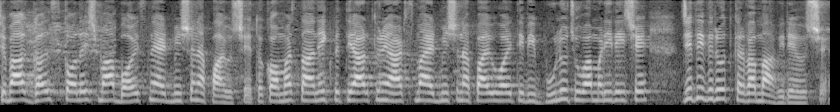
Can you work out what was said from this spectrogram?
જેમાં ગર્લ્સ કોલેજમાં બોયઝને એડમિશન અપાયું છે. તો કોમર્સના અનેક વિદ્યાર્થીઓને આર્ટ્સમાં એડમિશન અપાયું હોય તેવી ભૂલો જોવા મળી રહી છે, જેથી વિરોધ કરવામાં આવી રહ્યો છે.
